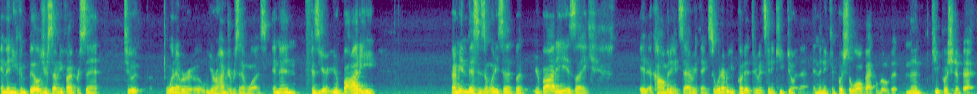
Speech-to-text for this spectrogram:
and then you can build your 75% to whatever uh, your 100% was. And then because your your body i mean this isn't what he said but your body is like it accommodates to everything. So whatever you put it through it's going to keep doing that. And then it can push the wall back a little bit and then keep pushing it back.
